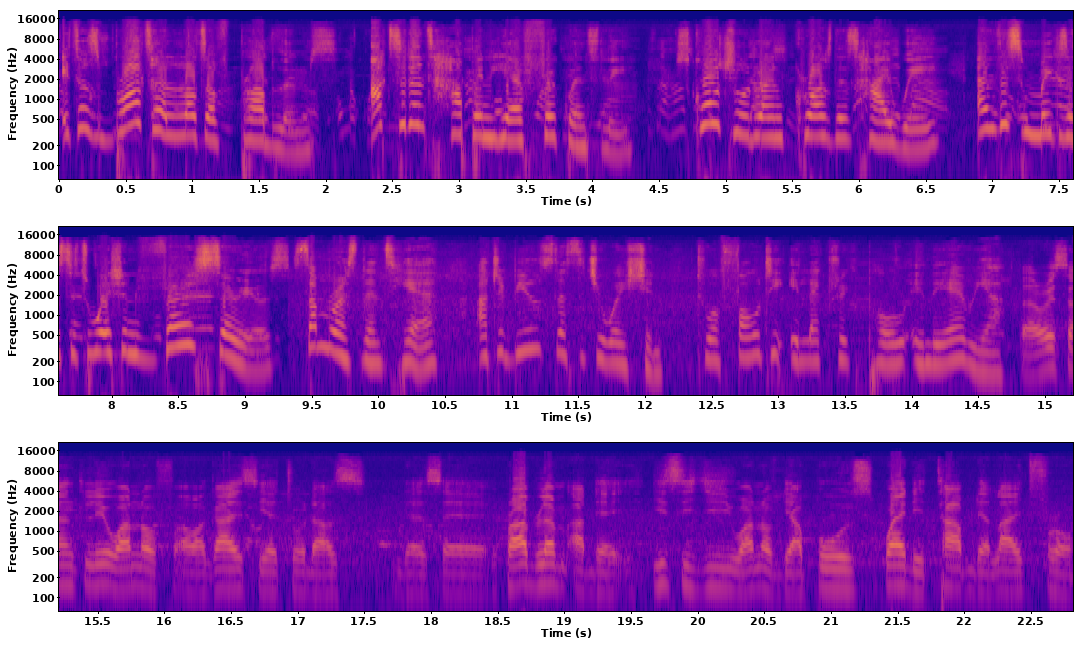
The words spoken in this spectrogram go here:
It has brought a lot of problems. Accidents happen here frequently. School children cross this highway and this makes the situation very serious. Some residents here attribute the situation to a faulty electric pole in the area. Uh, recently, one of our guys here told us there's a problem at the ECG, one of their poles, where they tap the light from.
